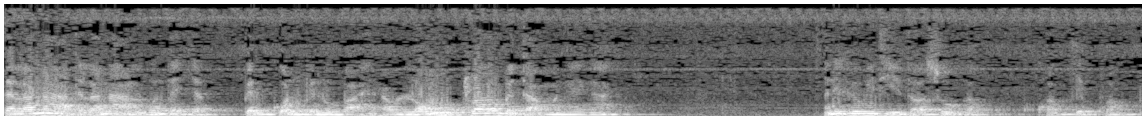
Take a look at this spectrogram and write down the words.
แต่ละหน้าแต่ละหน้าล้วนแต่จะเป็นกลเป็นอุบายให้เราหลงเคลิ้มไปตามมันง่ายๆอันนี้คือวิธีต่อสู้กับความเจ็บความป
